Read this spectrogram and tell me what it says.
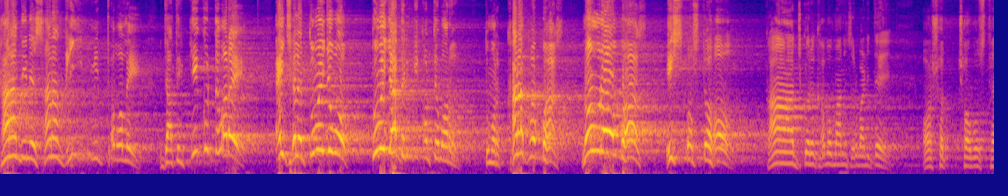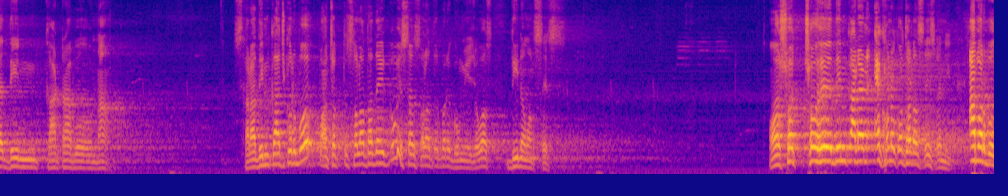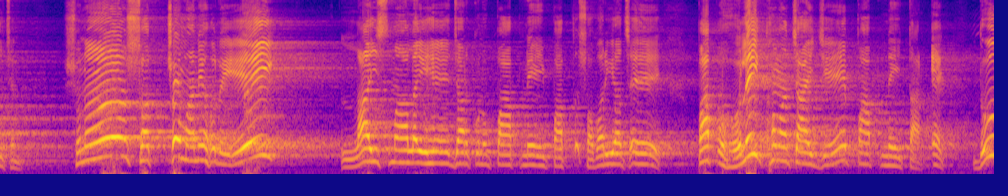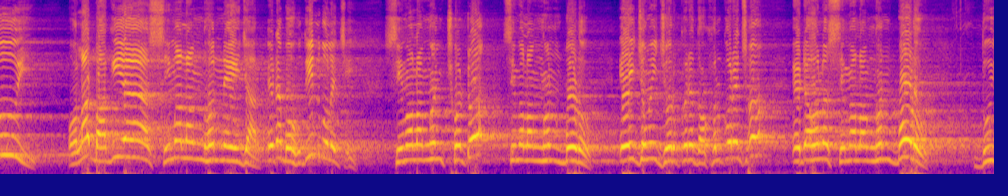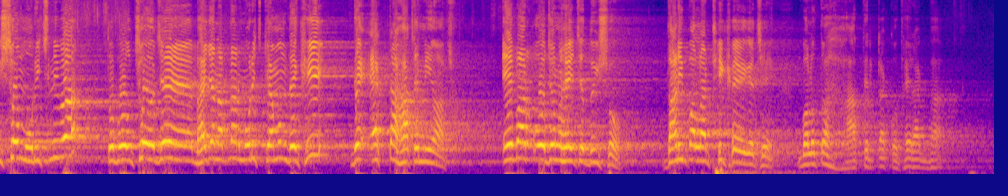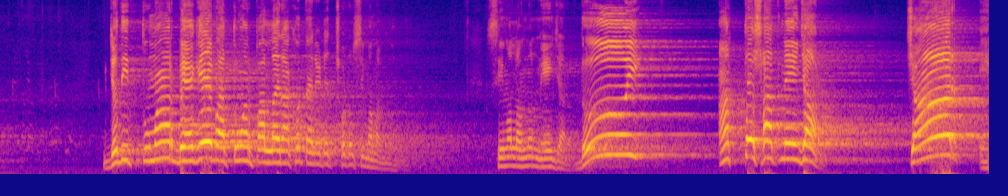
সারা দিনে সারা দিন মিথ্যা বলে। জাতির কি করতে পারে? এই ছেলে, তুমি যুবক, তুমি জাতির কি করতে পারো? তোমার খারাপ অভ্যাস, নোংরা অভ্যাস, স্পষ্ট হও। কাজ করে খাব মানুষের বাড়িতে, অস্বচ্ছ অবস্থায় দিন কাটাবো না। সারাদিন কাজ করব, পাঁচ অক্ট সলাত আদায় এসার সলাতের পরে ঘুমিয়ে যাব দিন আমার শেষ। অস্বচ্ছ হয়ে দিন কাটান, এখনও কথাটা শেষ হয়নি। আবার বলছেন, শোনো, স্বচ্ছ মানে হলে এই লাইসমা আলাইহে, যার কোনো পাপ নেই, পাপ তো সবারই আছে। পাপ হলেই ক্ষমা চায় যে পাপ নেই তার এক। দুই, ওলা বাগিয়া সীমালঙ্ঘন নেই যার। এটা বহুদিন বলেছি। সীমালঙ্ঘন ছোট, সীমালঙ্ঘন বড়। এই জমি জোর করে দখল করেছ এটা হলো সীমালঙ্ঘন বড়। দুইশো মরিচ নিবা, তো বলছো যে, ভাইজান, আপনার মরিচ কেমন দেখি? দে, একটা হাতে নিয়ে আছো। এবার ওজন হয়েছে দুইশো। দাঁড়িপাল্লা ঠিক হয়ে গেছে। বলো তো, হাতেরটা কোথায় রাখবা? যদি তোমার ব্যাগে বা তোমার পাল্লায় রাখো, তাহলে এটা ছোট সীমা লঙ্ঘন। সীমা লঙ্ঘন নেই যার দুই আত্মসাত নেই যার, চার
